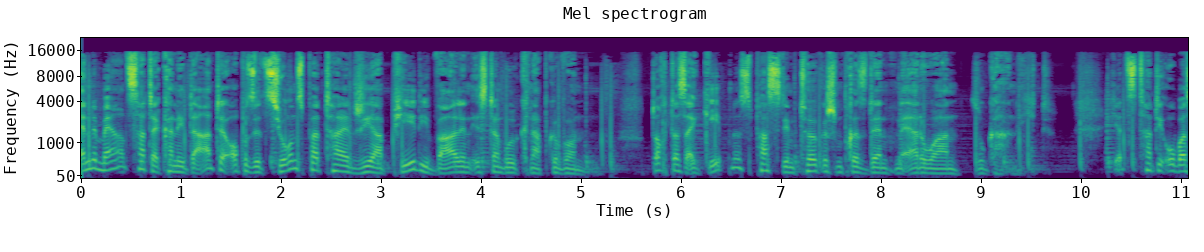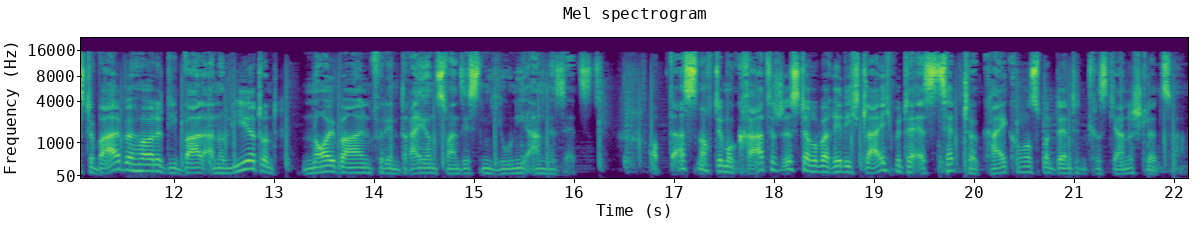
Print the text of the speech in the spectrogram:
Ende März hat der Kandidat der Oppositionspartei GAP die Wahl in Istanbul knapp gewonnen. Doch das Ergebnis passt dem türkischen Präsidenten Erdogan so gar nicht. Jetzt hat die oberste Wahlbehörde die Wahl annulliert und Neuwahlen für den 23. Juni angesetzt. Ob das noch demokratisch ist, darüber rede ich gleich mit der SZ-Türkei-Korrespondentin Christiane Schlötzer.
